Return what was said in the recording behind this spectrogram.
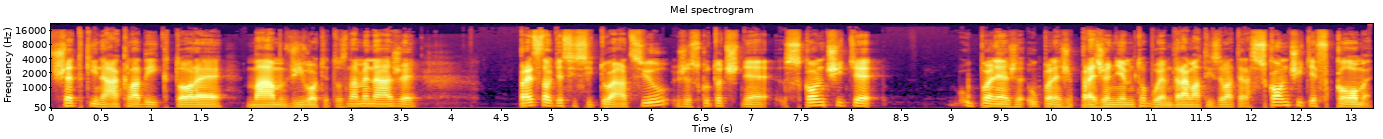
všetky náklady, ktoré mám v živote. To znamená, že predstavte si situáciu, že skutočne skončíte úplne, že, úplne, že preženiem to, budem dramatizovať teraz, skončíte v kóme.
